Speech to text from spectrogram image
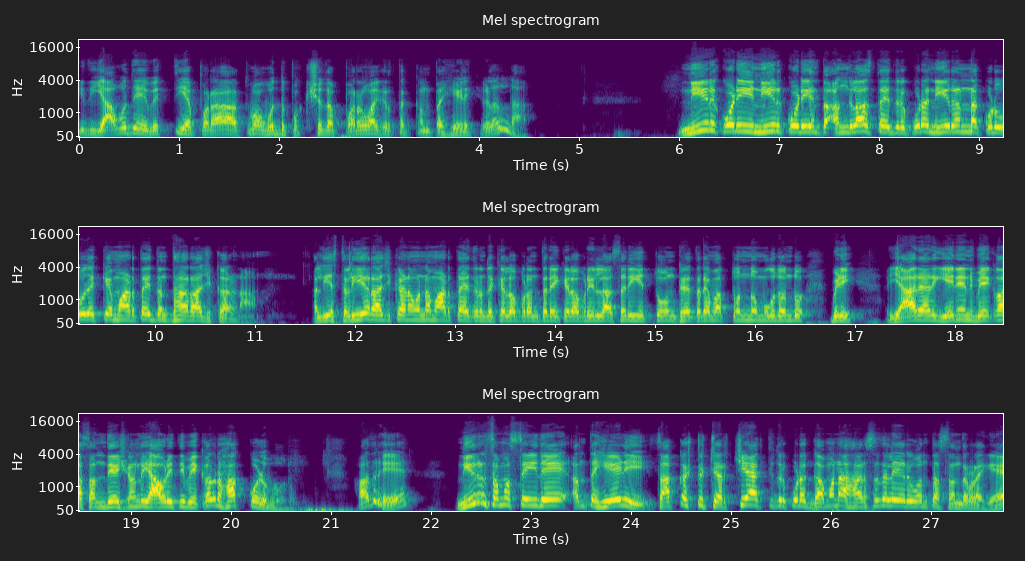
ಇದು ಯಾವುದೇ ವ್ಯಕ್ತಿಯ ಪರ ಅಥವಾ ಒಂದು ಪಕ್ಷದ ಪರವಾಗಿರ್ತಕ್ಕಂಥ ಹೇಳಿಕೆಗಳಲ್ಲ. ನೀರು ಕೊಡಿ ನೀರು ಕೊಡಿ ಅಂತ ಅಂಗ್ಲಾಸ್ತಾ ಇದ್ದರೂ ಕೂಡ ನೀರನ್ನು ಕೊಡುವುದಕ್ಕೆ ಮಾಡ್ತಾ ಇದ್ದಂತಹ ರಾಜಕಾರಣ. ಅಲ್ಲಿಯ ಸ್ಥಳೀಯ ರಾಜಕಾರಣವನ್ನು ಮಾಡ್ತಾ ಇದ್ರು ಅಂತ ಕೆಲವೊಬ್ಬರು ಅಂತಾರೆ ಕೆಲವೊಬ್ಬರು ಇಲ್ಲ, ಸರಿ ಇತ್ತು ಅಂತ ಹೇಳ್ತಾರೆ, ಮತ್ತೊಂದು ಮುಗಿದೊಂದು, ಬಿಡಿ, ಯಾರ್ಯಾರಿಗೆ ಏನೇನು ಬೇಕೋ ಆ ಸಂದೇಶಗಳನ್ನು ಯಾವ ರೀತಿ ಬೇಕಾದರೂ ಹಾಕ್ಕೊಳ್ಬೋದು. ಆದರೆ ನೀರಿನ ಸಮಸ್ಯೆ ಇದೆ ಅಂತ ಹೇಳಿ ಸಾಕಷ್ಟು ಚರ್ಚೆ ಆಗ್ತಿದ್ರು ಕೂಡ ಗಮನ ಹರಿಸದಲೇ ಇರುವಂಥ ಸಂದರ್ಭೊಳಗೆ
